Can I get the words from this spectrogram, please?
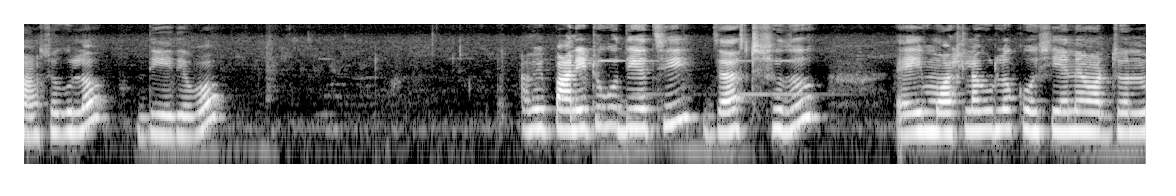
মাংসগুলো দিয়ে দেব। আমি পানিটুকু দিয়েছি জাস্ট শুধু এই মশলাগুলো কষিয়ে নেওয়ার জন্য।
